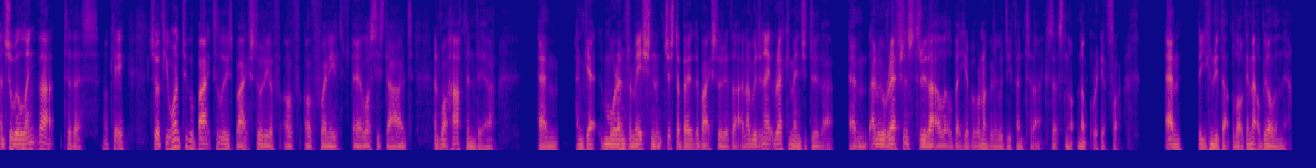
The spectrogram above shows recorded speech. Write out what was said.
And so we'll link that to this. Okay. So if you want to go back to Louis' backstory of of, of when he uh, lost his dad and what happened there, um, and get more information just about the backstory of that. And I would recommend you do that. Um, and we'll reference through that a little bit here, but we're not going to go deep into that because that's not, not what we're here for. Um, but you can read that blog and that'll be all in there.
